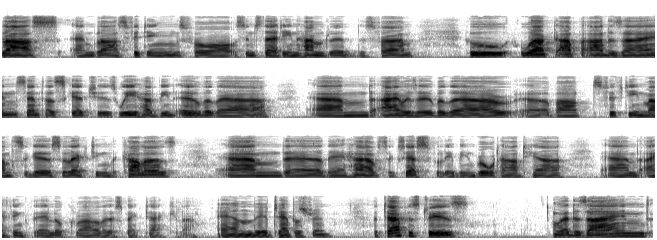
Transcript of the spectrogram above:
glass and glass fittings for since 1300, this firm, who worked up our design, sent us sketches. We have been over there, and I was over there uh, about 15 months ago selecting the colors, and uh, they have successfully been brought out here, and I think they look rather spectacular. And the tapestry? The tapestries were designed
